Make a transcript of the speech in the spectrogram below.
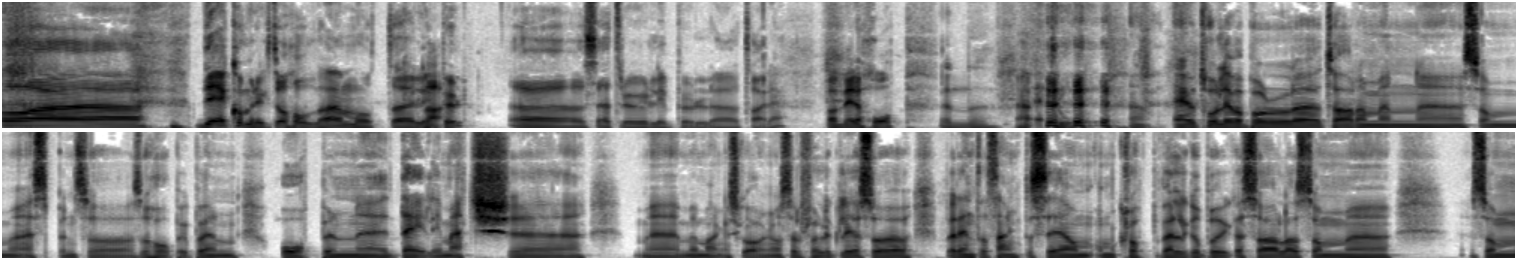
Og uh, det kommer ikke til å holde mot uh, Liverpool. uh, så jeg tror Liverpool tar det. Det var mer håp enn eh, tro. Ja. Jeg tror Liverpool tar det, men som Espen så, så håper jeg på en åpen, deilig match med, med mange skåringer, selvfølgelig. Og så blir det interessant å se om, om Klopp velger å bruke Salah som, som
